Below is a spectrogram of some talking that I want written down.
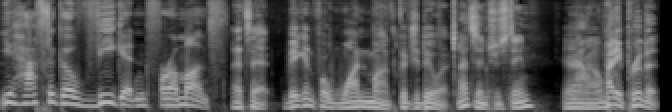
you have to go vegan for a month. That's it. Vegan for one month. Could you do it? That's interesting. You know? How do you prove it?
